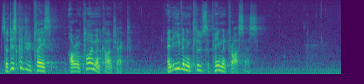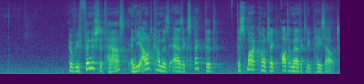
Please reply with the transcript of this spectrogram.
So this could replace our employment contract and even includes the payment process. If we finish the task and the outcome is as expected, the smart contract automatically pays out.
